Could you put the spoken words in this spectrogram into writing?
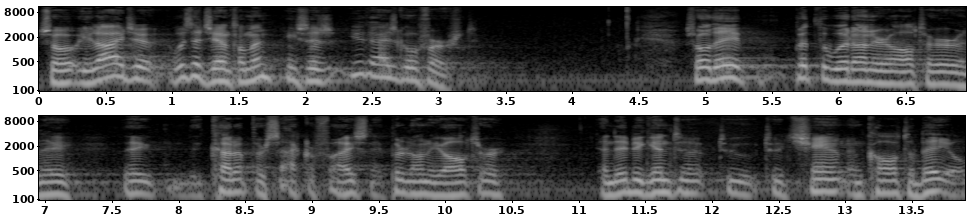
So Elijah was a gentleman. He says, You guys go first. So they put the wood on their altar and they, they, they cut up their sacrifice and they put it on the altar and they begin to, to, to chant and call to Baal.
